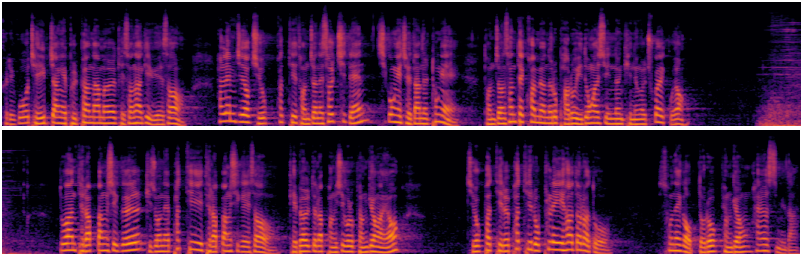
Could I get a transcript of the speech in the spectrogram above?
그리고 제 입장의 불편함을 개선하기 위해서 할렘 지역 지옥 파티 던전에 설치된 시공의 재단을 통해 던전 선택 화면으로 바로 이동할 수 있는 기능을 추가했고요. 또한 드랍 방식을 기존의 파티 드랍 방식에서 개별 드랍 방식으로 변경하여 지옥 파티를 파티로 플레이하더라도 손해가 없도록 변경하였습니다.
